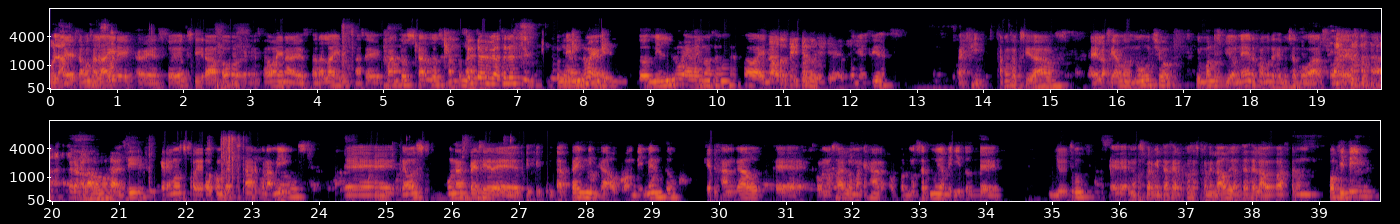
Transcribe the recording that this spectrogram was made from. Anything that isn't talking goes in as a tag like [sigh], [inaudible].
Hola. Eh, estamos al aire, eh, estoy oxidado en esta vaina de estar al aire. ¿Hace cuántos, Carlos? ¿Cuántos años? te olvidó hacer el stream. 2009. 2009 no hacemos esta vaina. 2010. 2010. En fin, estamos oxidados. eh, lo hacíamos mucho, fuimos los pioneros, vamos a decir muchas bobadas sobre esto, [laughs] pero no las vamos a decir. Queremos sobre todo conversar con amigos. eh, tenemos una especie de dificultad técnica o condimento que el Hangout, eh, por no saberlo manejar o por no ser muy amiguitos de YouTube, eh, no nos permite hacer cosas con el audio, entonces el audio va a ser un poquitín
